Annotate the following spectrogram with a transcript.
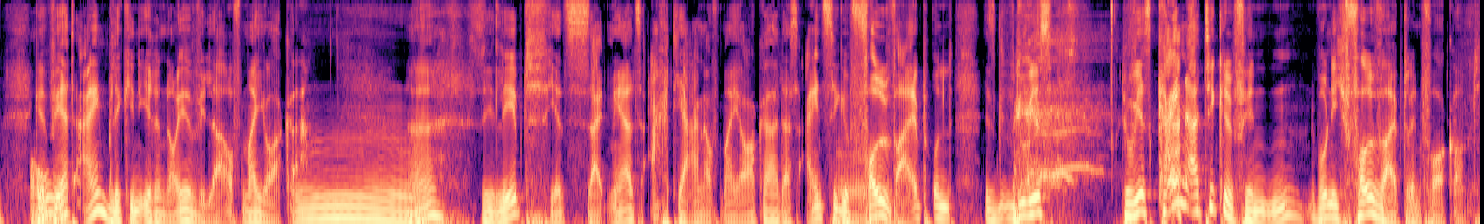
gewährt Einblick in ihre neue Villa auf Mallorca. Ne? Sie lebt jetzt seit mehr als acht Jahren auf Mallorca, das einzige Vollweib. Und es, du wirst, du wirst keinen Artikel finden, wo nicht Vollweib drin vorkommt.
